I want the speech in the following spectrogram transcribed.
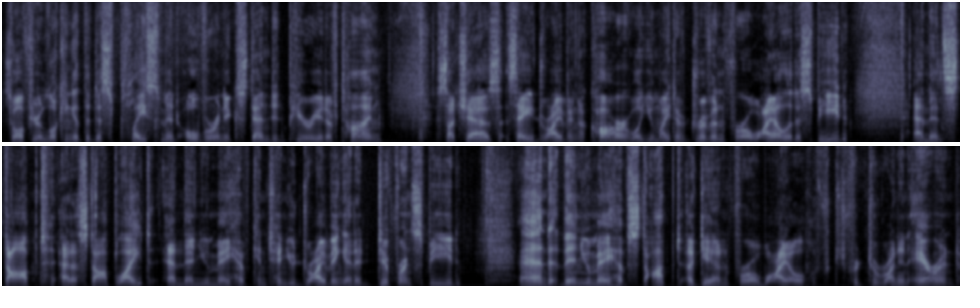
So if you're looking at the displacement over an extended period of time, such as say driving a car, well, you might have driven for a while at a speed and then stopped at a stoplight. And then you may have continued driving at a different speed. And then you may have stopped again for a while for, to run an errand.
